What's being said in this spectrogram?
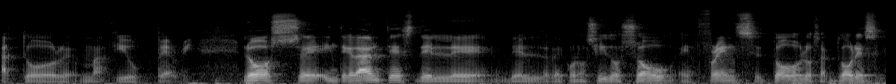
actor Matthew Perry. Los eh, integrantes del, eh, del, reconocido show eh, Friends, todos los actores,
